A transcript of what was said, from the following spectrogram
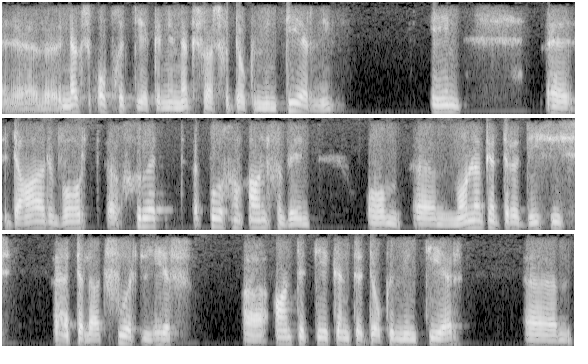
uh, niks opgeteken en niks was gedokumenteer nie. En uh, daar word 'n groot poging aangewend om ehm um, mondelike tradisies uh, te laat voortleef, uh, aan te teken, te dokumenteer. Ehm um,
